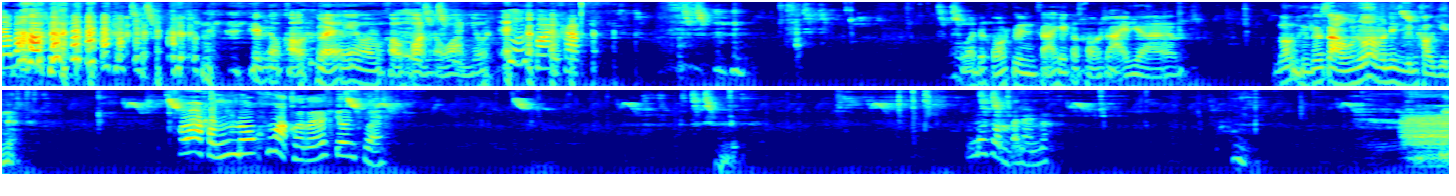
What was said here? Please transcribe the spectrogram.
จะบอกเห็นกับเขาสวยไงมันเขาห่อนกับห่อนอยู่ห้วนครับว่าเจ้าของตื่นสายเห็นก็เขาสายเดียว น้องถึงตัวเสามันรู้ว่ามันนึกถึงเขาเย็นน่ะเพราะว่าเขามกหัวกเขาก็จนสวยไม่สมปานนั้นปะมี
